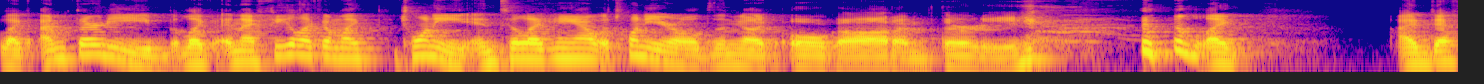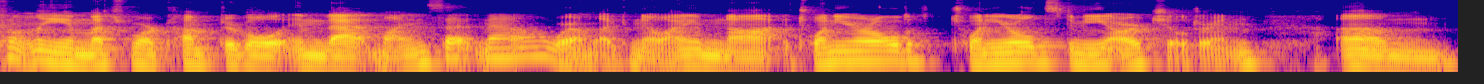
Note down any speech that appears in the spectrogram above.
like I'm 30, but like and I feel like I'm like 20 until I hang out with 20 year olds and you're like, oh god, I'm 30. like I definitely am much more comfortable in that mindset now where I'm like, no, I am not 20 year old. 20 year olds to me are children. Um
